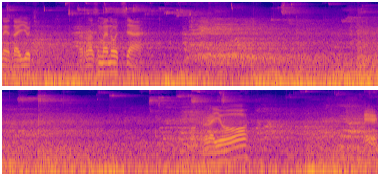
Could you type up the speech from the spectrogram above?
Не дають розминуться. По краю. Е.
